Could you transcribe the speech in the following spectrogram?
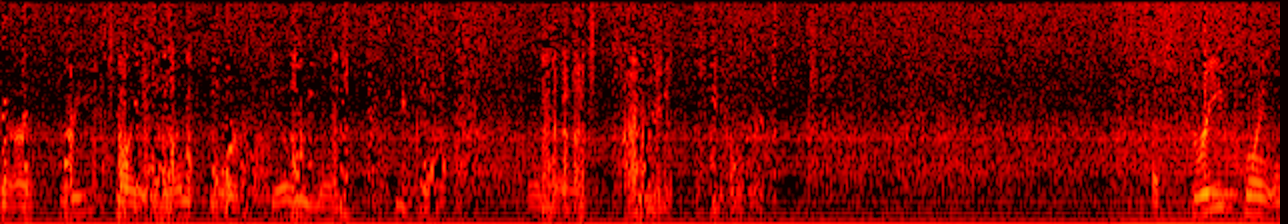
there are 3.14 billion people in unreached people groups. That's 3.14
